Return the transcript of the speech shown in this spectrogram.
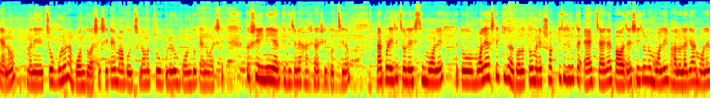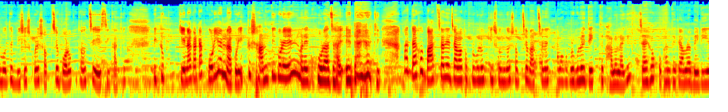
কেন মানে চোখগুলো না বন্ধ আসে, সেটাই মা বলছিল, আমার চোখগুলো এরকম বন্ধ কেন আসে? তো সেই নিয়েই আর কি দুজনে হাসাহাসি করছিলাম। তারপরে এই যে চলে এসেছি মলে তো মলে আসলে কি হয় বলো তো? মানে সব কিছু যেহেতু এক জায়গায় পাওয়া যায়, সেই জন্য মলেই ভালো লাগে। আর মলের মধ্যে বিশেষ করে সবচেয়ে বড় কথা হচ্ছে এসি থাকে। একটু কেনাকাটা করি আর না করি, একটু শান্তি করে মানে ঘোরা যায়, এটাই আর কি। আর দেখো বাচ্চাদের জামা কাপড়গুলো কি সুন্দর, সবচেয়ে বাচ্চাদের জামা কাপড়গুলোই দেখতে ভালো লাগে। যাই হোক, ওখান থেকে আমরা বেরিয়ে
